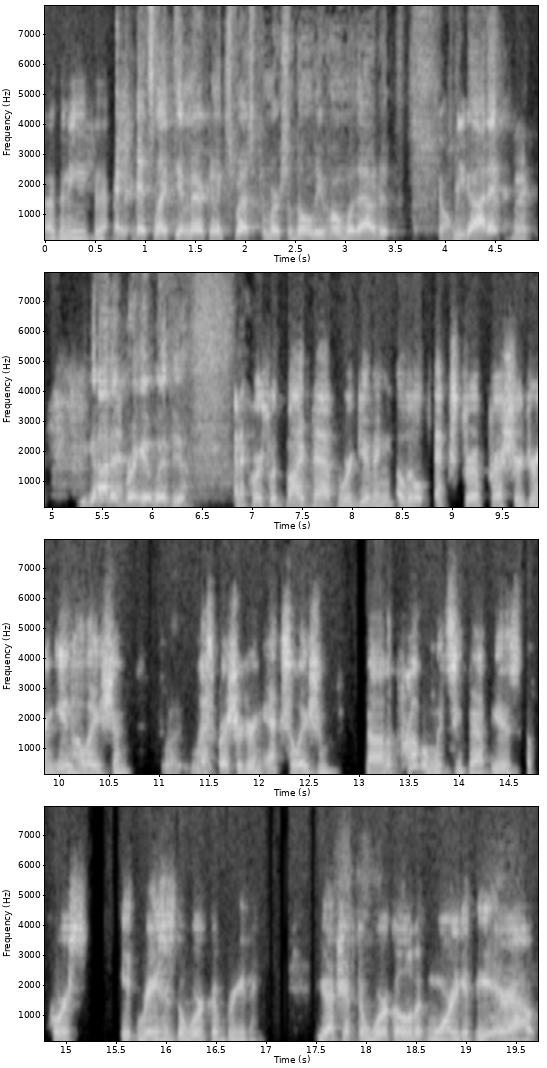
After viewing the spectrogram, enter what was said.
uh, the need for that machine. It's like the American Express commercial. Don't leave home without it. Don't you leave got it. without You got it. Bring it with you. And of course, with BiPAP, we're giving a little extra pressure during inhalation, Right. less pressure during exhalation. Now, the problem with CPAP is, of course, it raises the work of breathing. You actually have to work a little bit more to get the air out.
